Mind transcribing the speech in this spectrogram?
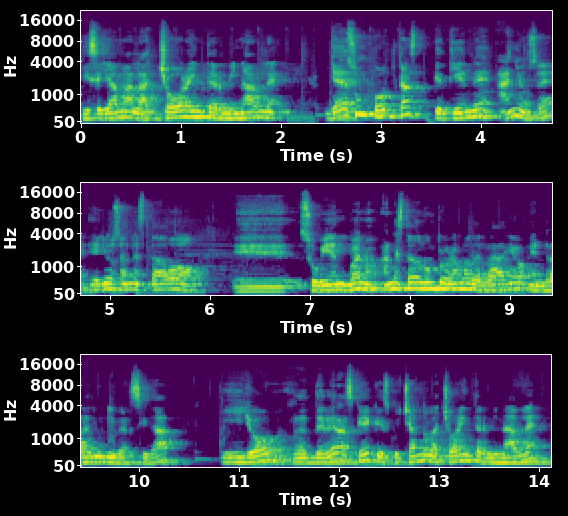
y se llama La Chora Interminable. Ya es un podcast que tiene años, ¿eh? Ellos han estado eh, subiendo, bueno, han estado en un programa de radio, en Radio Universidad, y yo, de veras que, que escuchando La Chora Interminable,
